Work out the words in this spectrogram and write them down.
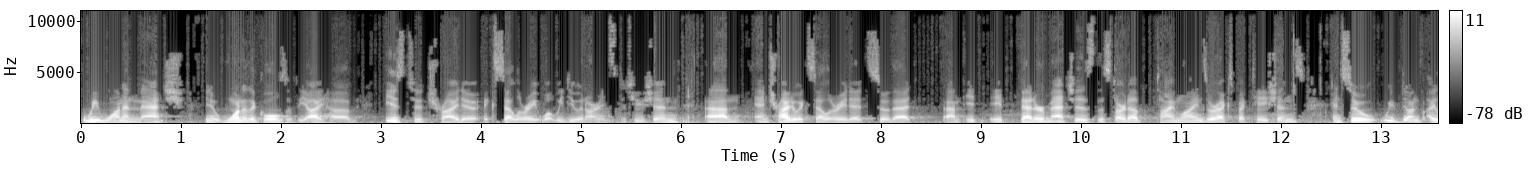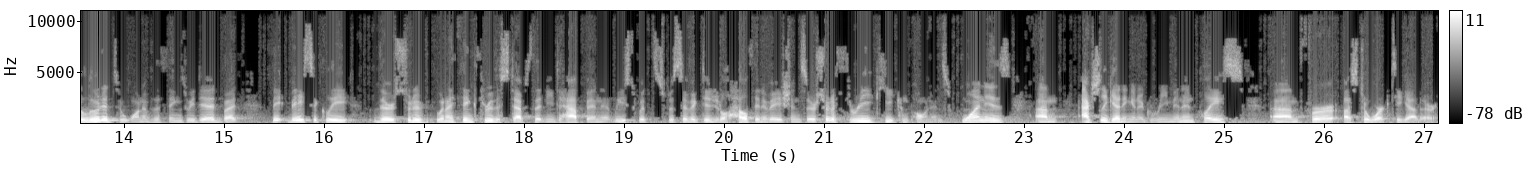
we want to match, you know, one of the goals of the iHub is to try to accelerate what we do in our institution um, and try to accelerate it so that um, it, it, better matches the startup timelines or expectations. And so we've done, I alluded to one of the things we did, but basically there's sort of, when I think through the steps that need to happen, at least with specific digital health innovations, there's sort of three key components. One is um, actually getting an agreement in place um, for us to work together.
